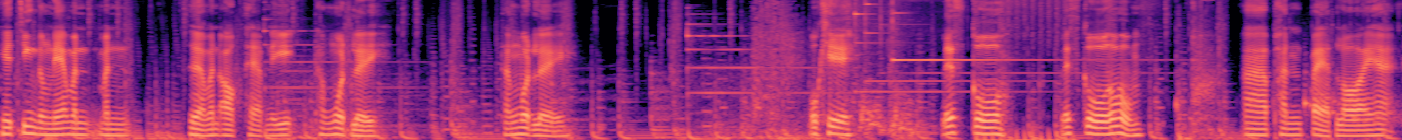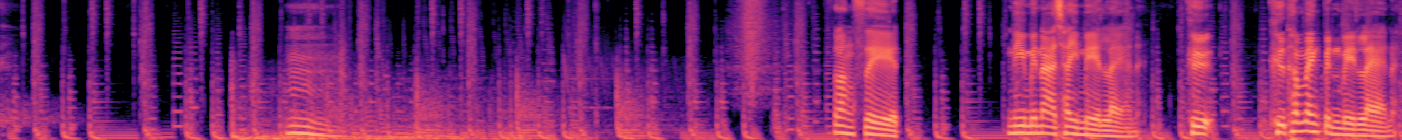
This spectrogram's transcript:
เฮดจิ้งตรงนี้มัน มันเสือมันออกแถบนี้ทั้งหมดเลย ทั้งหมดเลย โอเค let's go let's go ครับผม อ่าพันแปดร้อยฮะ อืม ฝรั่งเศส นี่ไม่น่าใช่เมนแลนด์คือ คือถ้าแม่งเป็นเมนแลนด์อะ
